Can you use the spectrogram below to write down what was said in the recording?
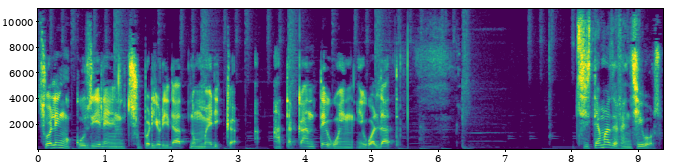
Suelen ocurrir en superioridad numérica, atacante o en igualdad. Sistemas defensivos.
